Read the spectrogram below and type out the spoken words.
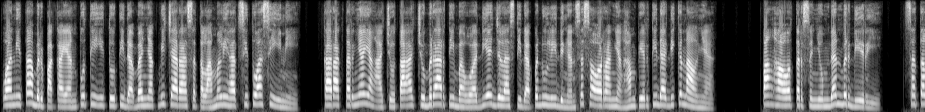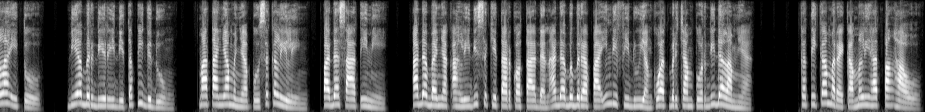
Wanita berpakaian putih itu tidak banyak bicara setelah melihat situasi ini. Karakternya yang acuh tak acuh berarti bahwa dia jelas tidak peduli dengan seseorang yang hampir tidak dikenalnya. Pang Hao tersenyum dan berdiri. Setelah itu, dia berdiri di tepi gedung. Matanya menyapu sekeliling. Pada saat ini, ada banyak ahli di sekitar kota dan ada beberapa individu yang kuat bercampur di dalamnya. Ketika mereka melihat Pang Hao,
